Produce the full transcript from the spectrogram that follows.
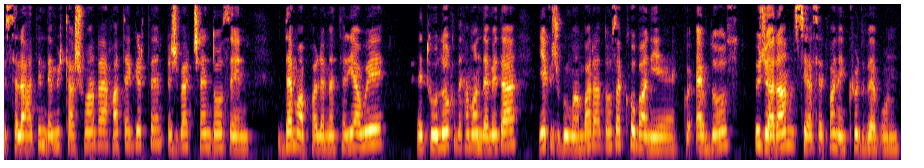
بسلاحاتین دمیر تاشوان را حتا گرتن اجبر چند دوزین دما پارلمنتریا وی لطولوغ ده همان دمی دا یک جگومان بارا دوزا کوبانیه که او دوز. دو جاران سیاستوان کرد و بون.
